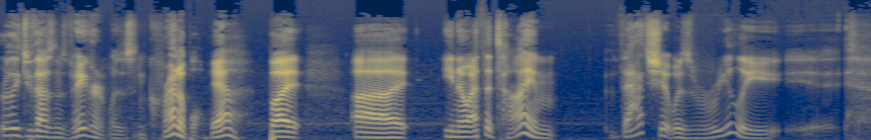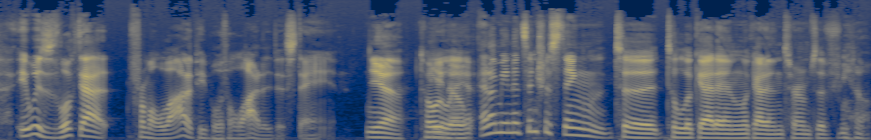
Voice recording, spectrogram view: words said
early 2000s vagrant was incredible Yeah. but uh you know at the time that shit was really it was looked at from a lot of people with a lot of disdain Yeah, totally. know? And I mean, it's interesting to to look at it and look at it in terms of you know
